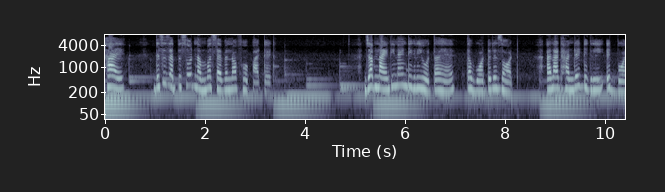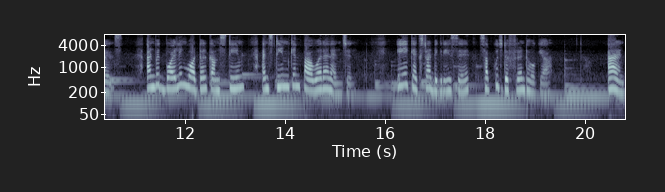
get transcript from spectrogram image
Hi this is episode number seven of होपाटेड जब 99 डिग्री होता है, तब water is hot and at 100 degree it boils and with boiling water come steam and steam can power an engine एक एक्स्ट्रा डिग्री से सब कुछ डिफरेंट हो गया. And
